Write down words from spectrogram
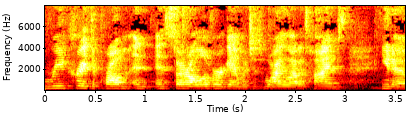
recreate the problem and, and start all over again which is why a lot of times you know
